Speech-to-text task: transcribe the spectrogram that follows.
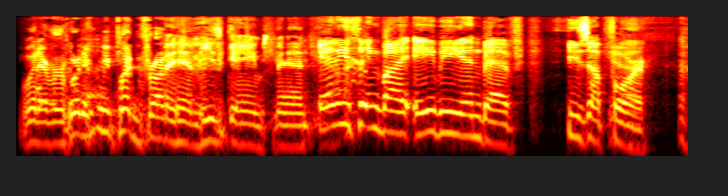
whatever whatever we put in front of him, he's game, man. Anything by AB InBev, he's up for.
